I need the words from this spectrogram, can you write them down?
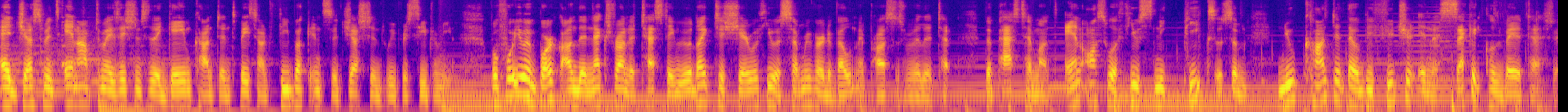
adjustments, and optimizations to the game content based on feedback and suggestions we've received from you. Before you embark on the next round of testing, we would like to share with you a summary of our development process over the, the past 10 months, and also a few sneak peeks of some new content that will be featured in the second closed beta test.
